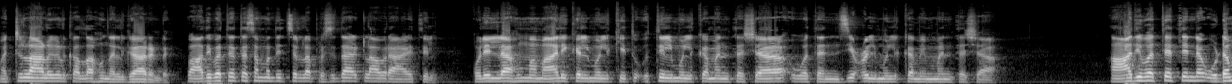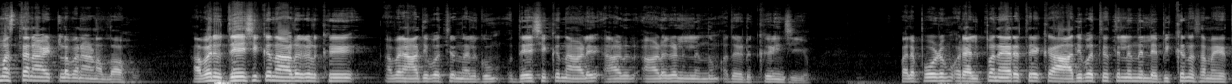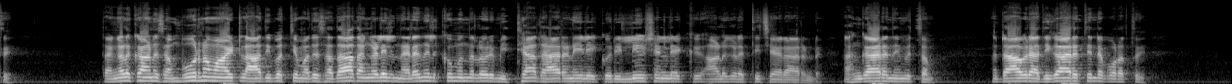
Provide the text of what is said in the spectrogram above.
മറ്റുള്ള ആളുകൾക്ക് അള്ളാഹു നൽകാറുണ്ട്. അപ്പോൾ ആധിപത്യത്തെ സംബന്ധിച്ചുള്ള പ്രസിദ്ധമായിട്ടുള്ള ആ ഒരു ആയത്തിൽ കൊലില്ലാഹുമ്മ മാലിക്കൽ മുൽക്കി തുത്തിൽ മുൽക്കമൻ തശാ തൻസി ഉൽ മുൽക്ക മിമ്മൻ തശാ. ആധിപത്യത്തിന്റെ ഉടമസ്ഥനായിട്ടുള്ളവനാണ് അള്ളാഹു. അവൻ ഉദ്ദേശിക്കുന്ന ആളുകൾക്ക് അവൻ ആധിപത്യം നൽകും ഉദ്ദേശിക്കുന്ന ആൾ ആളുകളിൽ നിന്നും അത് എടുക്കുകയും ചെയ്യും. പലപ്പോഴും ഒരല്പനേരത്തേക്ക് ആധിപത്യത്തിൽ നിന്ന് ലഭിക്കുന്ന സമയത്ത് തങ്ങൾക്കാണ് സമ്പൂർണമായിട്ടുള്ള ആധിപത്യം. അത് സദാ തങ്ങളിൽ നിലനിൽക്കുമെന്നുള്ള ഒരു മിഥ്യാധാരണയിലേക്ക് ഒരു ഇല്യൂഷനിലേക്ക് ആളുകൾ എത്തിച്ചേരാറുണ്ട്. അഹങ്കാര നിമിത്തം. എന്നിട്ട് ആ ഒരു അധികാരത്തിന്റെ പുറത്ത്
